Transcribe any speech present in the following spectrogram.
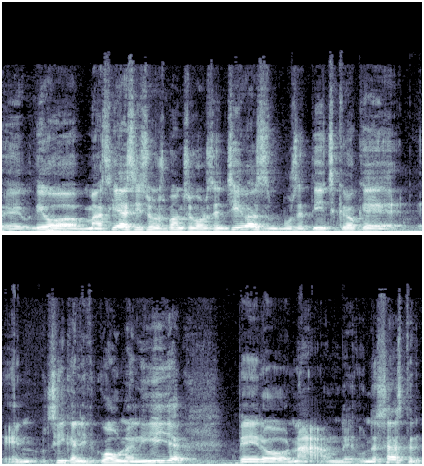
Eh, digo, Macías hizo los cuantos goles en Chivas, Bucetich creo que en- sí calificó a una liguilla, pero nada, un, de- un desastre.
